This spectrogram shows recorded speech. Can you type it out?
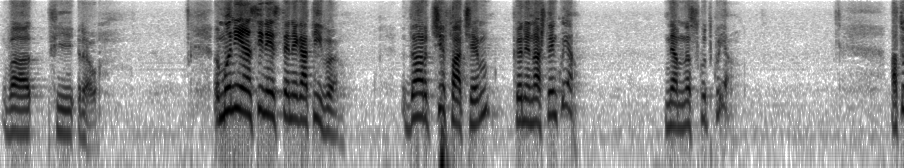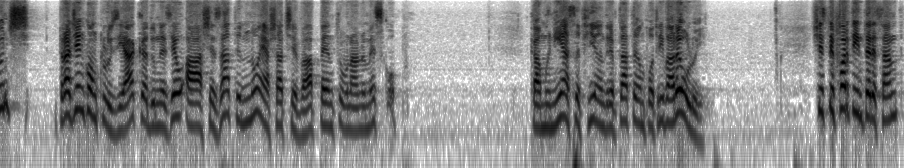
va fi rău. Mânia în sine este negativă, dar ce facem că ne naștem cu ea? Ne-am născut cu ea. Atunci tragem concluzia că Dumnezeu a așezat în noi așa ceva pentru un anume scop. Ca mânia să fie îndreptată împotriva răului. Și este foarte interesant,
